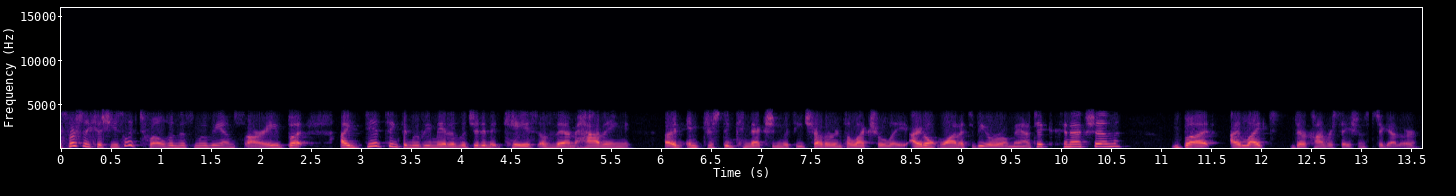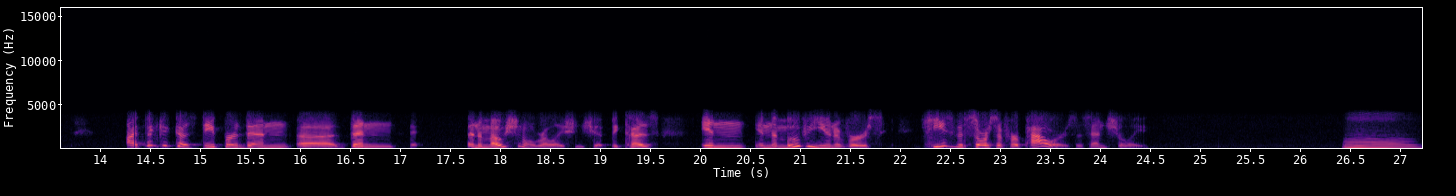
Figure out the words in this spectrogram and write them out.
especially because she's like 12 in this movie. I'm sorry, but I did think the movie made a legitimate case of them having an interesting connection with each other intellectually. I don't want it to be a romantic connection, but I liked their conversations together. I think it goes deeper than uh, than an emotional relationship because in in the movie universe, he's the source of her powers essentially. Mm.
